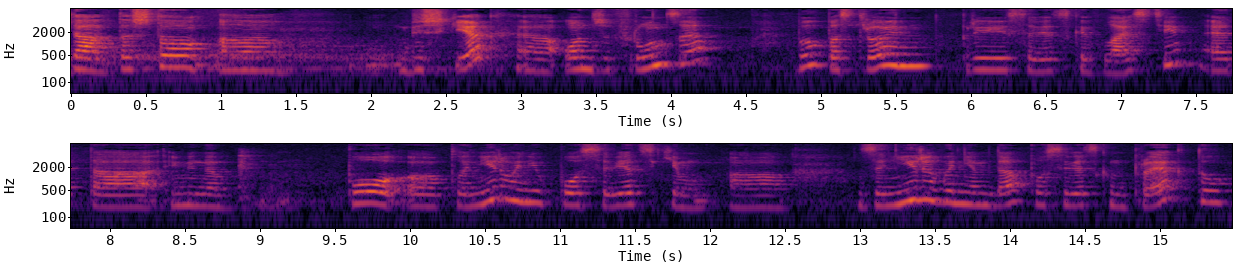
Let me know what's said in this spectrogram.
Да, то, что э, Бишкек, э, он же Фрунзе, был построен при советской власти. Это именно по э, планированию, по советским э, зонированиям, да, по советскому проекту.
